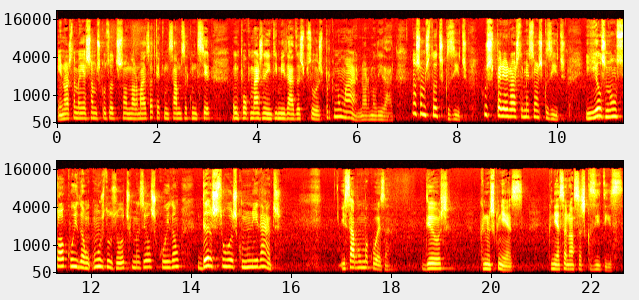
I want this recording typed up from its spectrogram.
E nós também achamos que os outros são normais até começarmos a conhecer um pouco mais na intimidade das pessoas, porque não há normalidade. Nós somos todos esquisitos. Os super-heróis também são esquisitos. E eles não só cuidam uns dos outros, mas eles cuidam das suas comunidades. E sabe uma coisa? Deus que nos conhece, conhece a nossa esquisitice,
